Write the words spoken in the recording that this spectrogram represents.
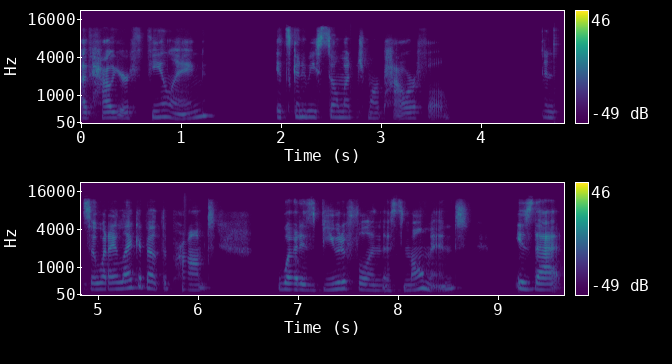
of how you're feeling, it's going to be so much more powerful. And so, what I like about the prompt, what is beautiful in this moment, is that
